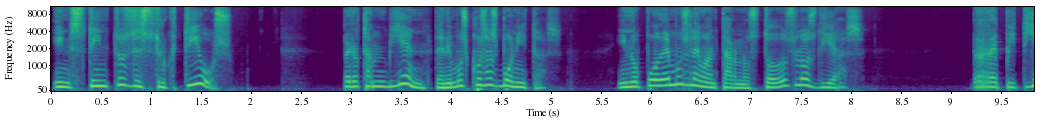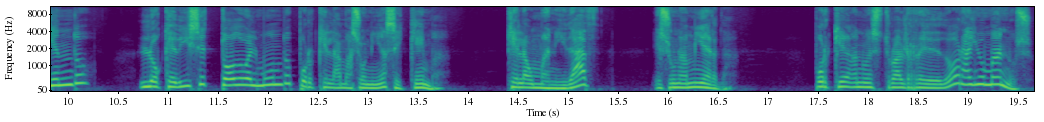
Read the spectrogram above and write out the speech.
instintos destructivos. Pero también tenemos cosas bonitas y no podemos levantarnos todos los días repitiendo lo que dice todo el mundo porque la Amazonía se quema. que la humanidad es una mierda, porque a nuestro alrededor hay humanos,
